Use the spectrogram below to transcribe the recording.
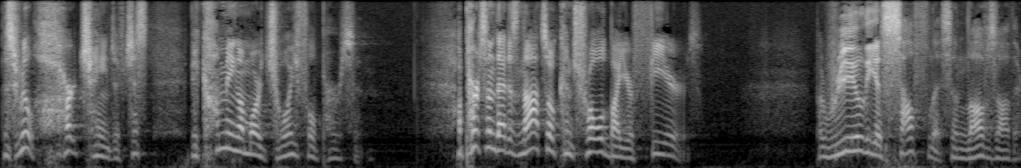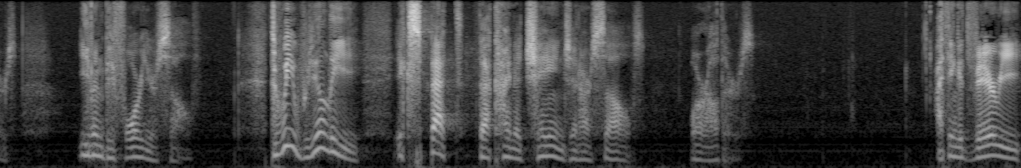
this real heart change of just becoming a more joyful person? A person that is not so controlled by your fears, but really is selfless and loves others, even before yourself. Do we really expect that kind of change in ourselves or others? I think it's very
